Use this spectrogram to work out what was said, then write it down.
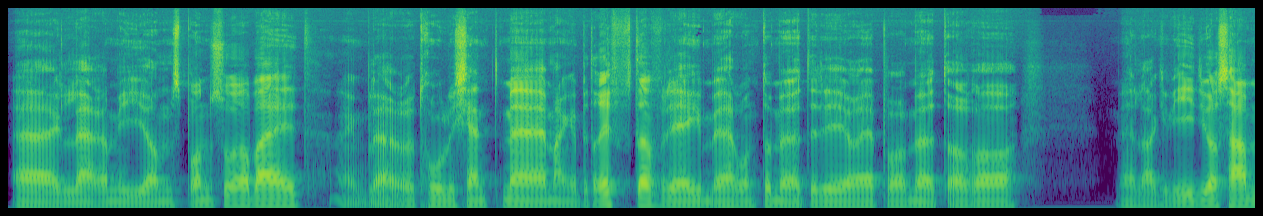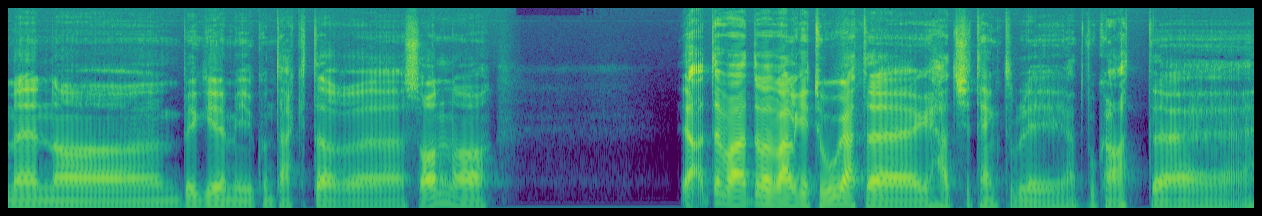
Eh, jeg lærer mye om sponsorarbeid. Jeg blir utrolig kjent med mange bedrifter fordi jeg er rundt og møter de og er på møter. og Vi lager videoer sammen og bygger mye kontakter eh, sånn. og ja, det var, det var valget jeg tok. At eh, jeg hadde ikke tenkt å bli advokat uh,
